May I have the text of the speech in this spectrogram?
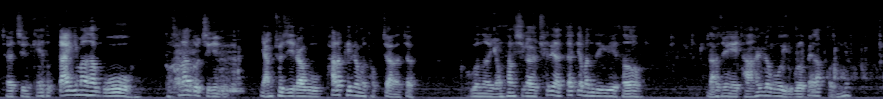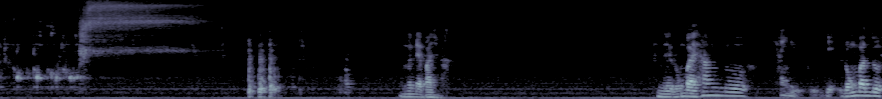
제가 지금 계속 따기만 하고 또 하나도 지금 양초지라고 파라필름은 덮지 않았죠. 그거는 영상 시간을 최대한 짧게 만들기 위해서 나중에 다 하려고 일부러 빼놨거든요. 오늘의 마지막. 근데 롱바의 향도 향이 롱반도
